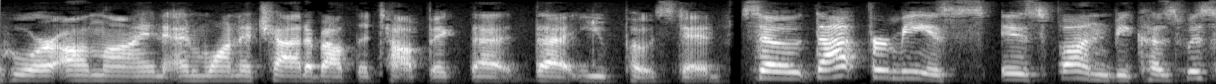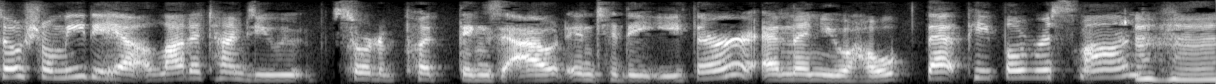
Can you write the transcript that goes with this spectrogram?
who are online and want to chat about the topic that that you've posted. So that for me is is fun because with social media, a lot of times you sort of put things out into the ether and then you hope that people respond. hmm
